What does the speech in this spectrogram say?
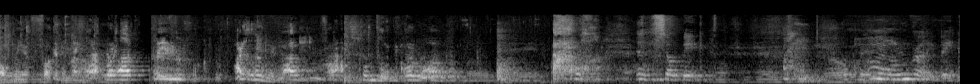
Open your fucking mouth. It's so big. Mm, really big.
